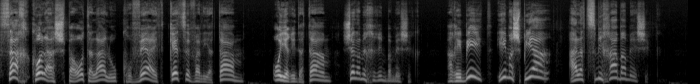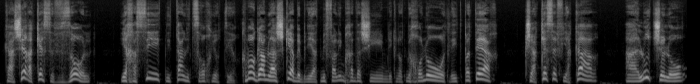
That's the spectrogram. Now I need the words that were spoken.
סך כל ההשפעות הללו קובע את קצב עלייתם או ירידתם של המחירים במשק. הריבית היא משפיעה על הצמיחה במשק. כאשר הכסף זול, יחסית ניתן לצרוך יותר. כמו גם להשקיע בבניית מפעלים חדשים, לקנות מכונות, להתפתח. כשהכסף יקר, העלות שלו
